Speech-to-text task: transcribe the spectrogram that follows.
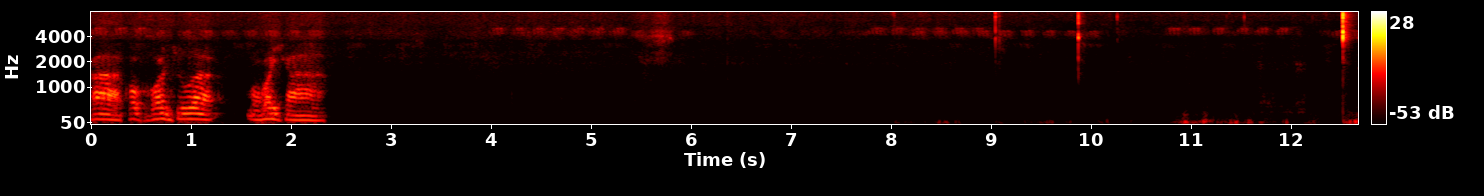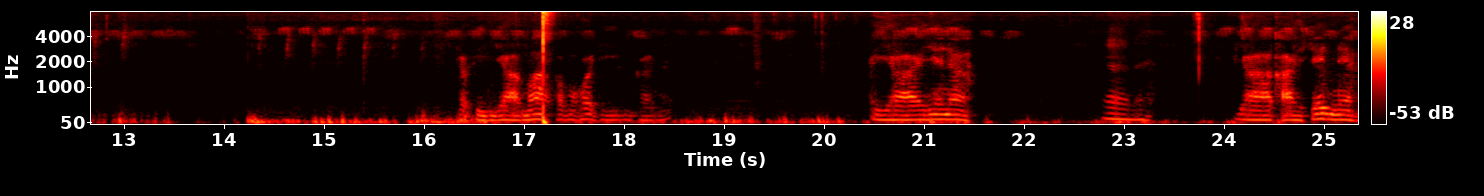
ข้าก็ค้อนชั่วมาค่อยชา ยามากก็ไม่ค่อยดีเหมือนกันนะไอ้ยาไอ้เนี่ยนะเออนะยาขายเส้นเนี่ย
